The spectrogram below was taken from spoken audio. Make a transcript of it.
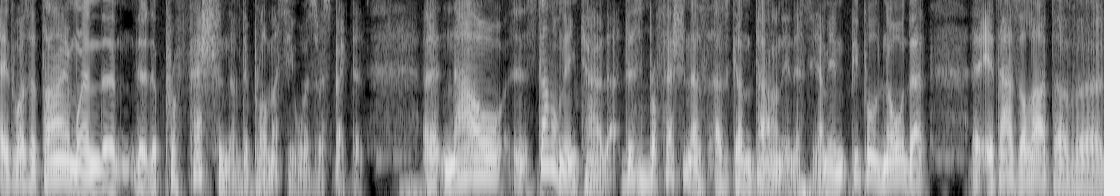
it was a time when the, the, the, profession of diplomacy was respected. Uh, now, it's not only in Canada, this mm-hmm. profession has, has gone down in esteem. I mean, people know that it has a lot of uh,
